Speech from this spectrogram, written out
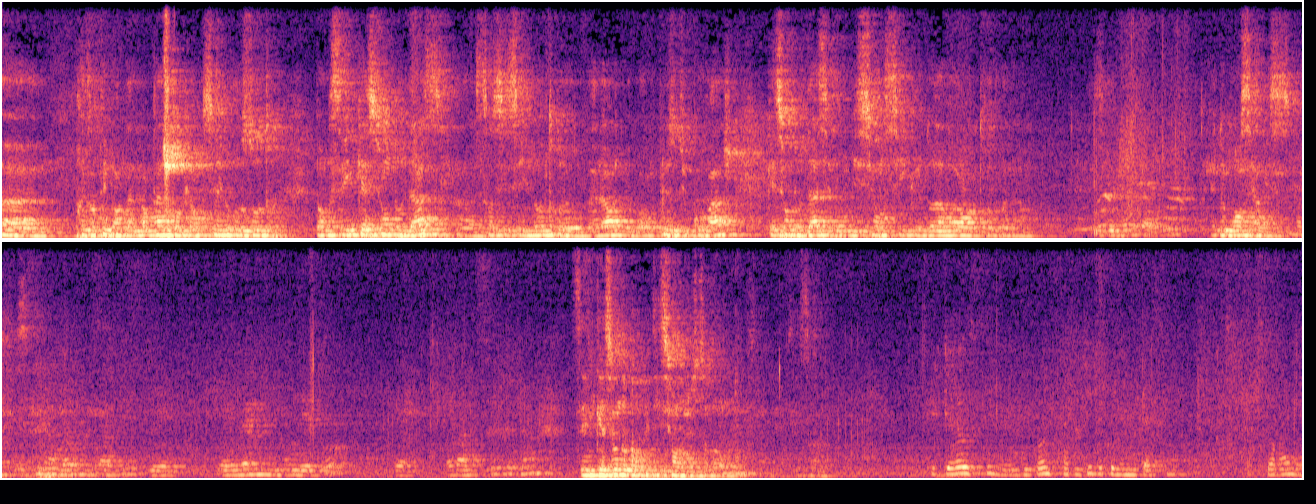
euh, présenter mon avantage concurrentiel aux autres. Donc c'est une question d'audace, euh, ça c'est une autre valeur, mais en plus du courage, question d'audace et d'ambition aussi que doit avoir l'entrepreneur. Et de bons services. C'est une question de compétition justement. Je dirais aussi des, bonnes stratégies de communication pour se rendre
